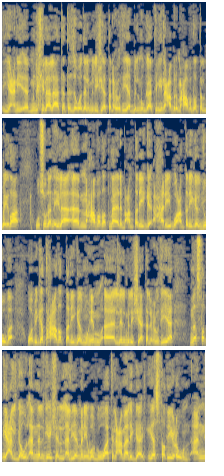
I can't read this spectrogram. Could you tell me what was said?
يعني من خلالها تتزود الميليشيات الحوثية بالمقاتلين عبر محافظة البيضاء وصولا إلى محافظة مأرب عن طريق حريب وعن طريق الجوبة. وبقطع هذا الطريق المهم للميليشيات الحوثية. نستطيع القول أن الجيش اليمني وقوات العمالقة يستطيعون أن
